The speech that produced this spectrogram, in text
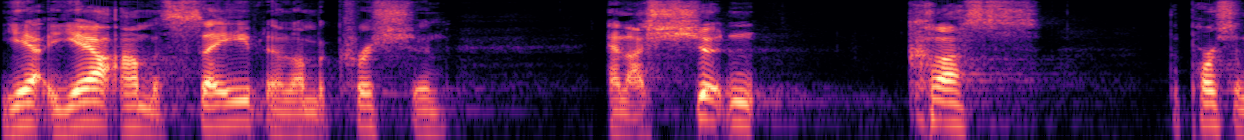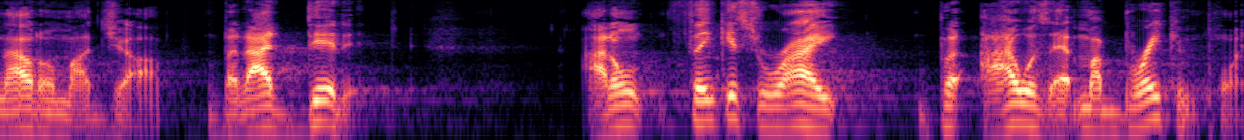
Yeah, yeah, I'm a saved and I'm a Christian, and I shouldn't cuss the person out on my job, but I did it. I don't think it's right, but I was at my breaking point.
